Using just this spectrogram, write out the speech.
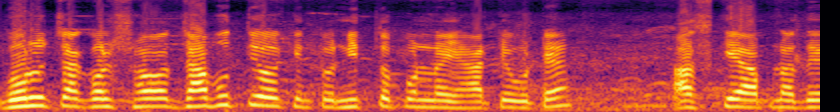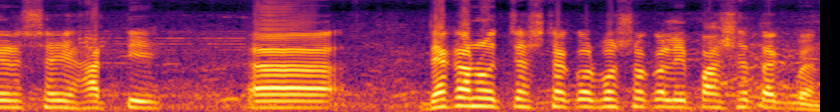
গরু, ছাগল সহ যাবতীয় কিন্তু নিত্যপণ্য এই হাটে ওঠে। আজকে আপনাদের সেই হাটটি দেখানোর চেষ্টা করব। সকলে পাশে থাকবেন।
